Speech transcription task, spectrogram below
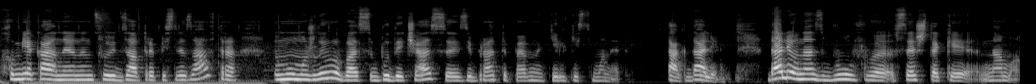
Хом'яка не анонсують завтра-післязавтра, тому, можливо, у вас буде час е, зібрати певну кількість монет. Так, далі. Далі у нас був е, все ж таки, нам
